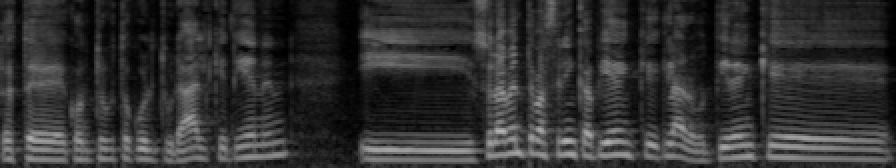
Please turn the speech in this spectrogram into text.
todo este constructo cultural que tienen. Y solamente va a ser hincapié en que, claro, tienen que,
